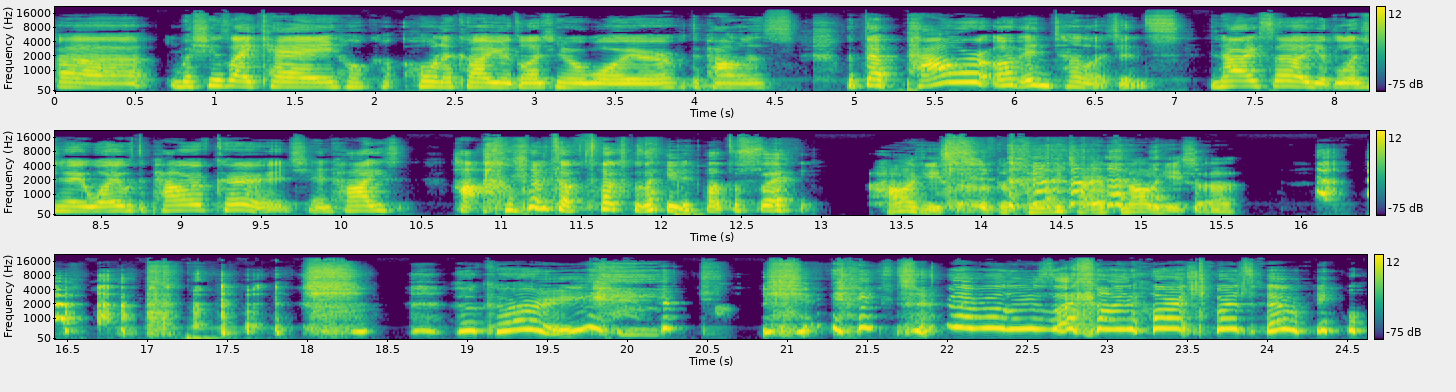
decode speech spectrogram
Uh, but she's like, "Hey, Honoka, you're the legendary warrior with the powers, with the power of intelligence. And Nagisa, you're the legendary warrior with the power of courage. And Hagi, ha- what the fuck was I about to say? Hagisa, the pig type Nagisa. Hikari. Never lose that kind heart towards everyone.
